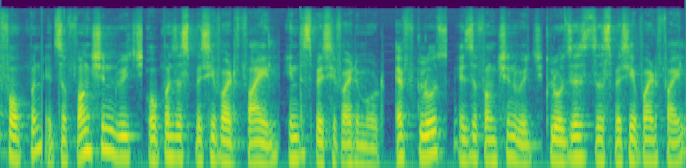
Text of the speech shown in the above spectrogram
fopen. It's a function which opens a specified file in the specified mode. fclose is a function which closes the specified file.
